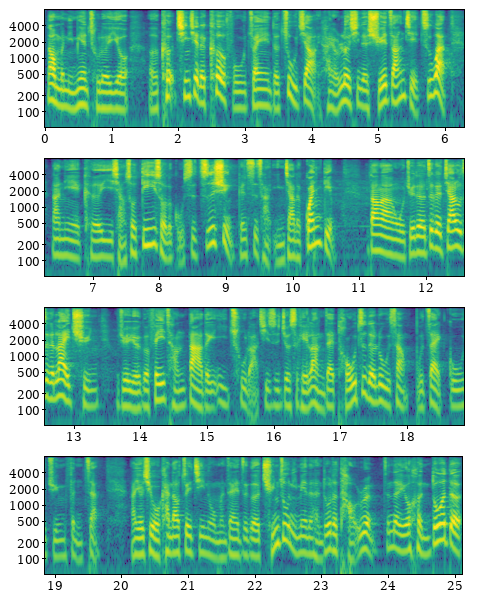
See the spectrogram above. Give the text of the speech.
那我们里面除了有呃客亲切的客服、专业的助教，还有热心的学长姐之外，那你也可以享受第一手的股市资讯跟市场赢家的观点。当然，我觉得这个加入这个赖群，我觉得有一个非常大的益处啦，其实就是可以让你在投资的路上不再孤军奋战。啊，尤其我看到最近我们在这个群组里面的很多的讨论，真的有很多的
